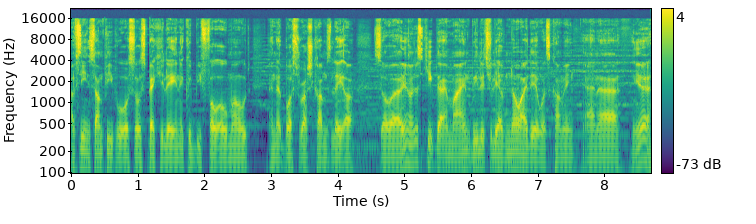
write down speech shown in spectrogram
I've seen some people also speculating it could be photo mode and that boss rush comes later. So, uh, you know, just keep that in mind. We literally have no idea what's coming. And uh, yeah,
